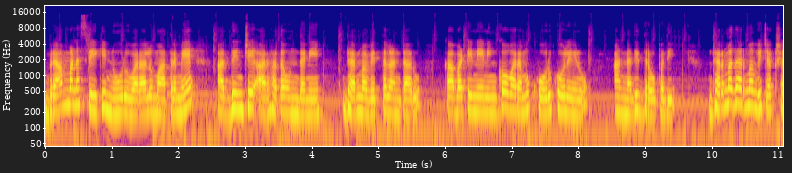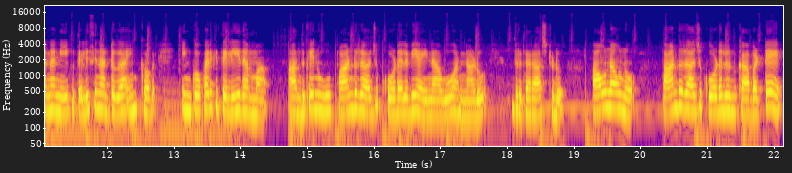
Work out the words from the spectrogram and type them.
బ్రాహ్మణ స్త్రీకి నూరు వరాలు మాత్రమే అర్థించే అర్హత ఉందని ధర్మవేత్తలంటారు. కాబట్టి నేను ఇంకో వరము కోరుకోలేను అన్నది ద్రౌపది. ధర్మధర్మ విచక్షణ నీకు తెలిసినట్టుగా ఇంకొక ఇంకొకరికి తెలియదమ్మా. అందుకే నువ్వు పాండురాజు కోడలివి అయినావు అన్నాడు ధృతరాష్ట్రుడు. అవునవును పాండురాజు కోడలును కాబట్టే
